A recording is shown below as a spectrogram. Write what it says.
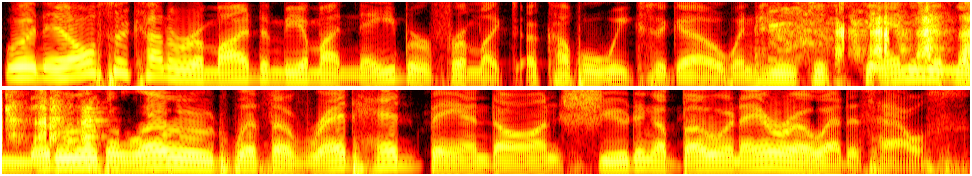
Well, it also kind of reminded me of my neighbor from like a couple weeks ago when he was just standing in the middle of the road with a red headband on, shooting a bow and arrow at his house.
